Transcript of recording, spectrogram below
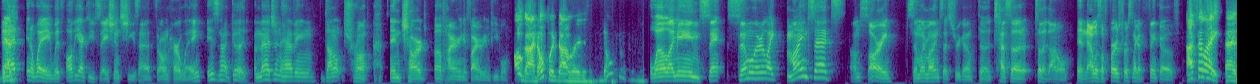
that, in a way, with all the accusations she's had thrown her way, is not good. Imagine having Donald Trump in charge of hiring and firing people. Oh God, don't put Donald in. Don't. Well, I mean, similar like mindsets. I'm sorry similar mindset, Strigo, to Tessa to the Donald. And that was the first person I could think of. I feel like uh,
